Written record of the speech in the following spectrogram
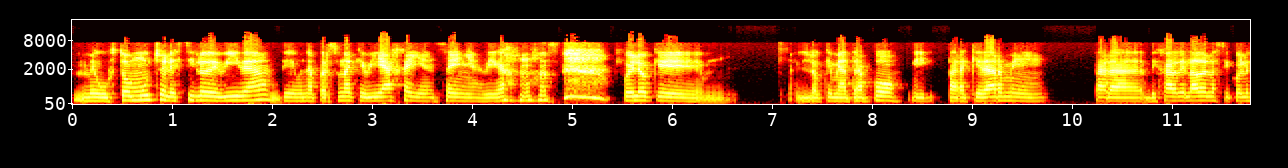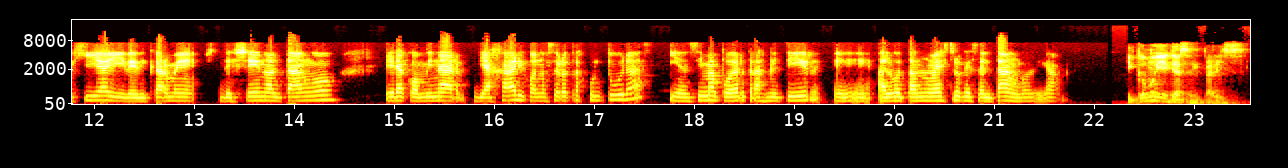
me gustó mucho el estilo de vida de una persona que viaja y enseña, digamos. Fue lo que, lo que me atrapó y para quedarme para dejar de lado la psicología y dedicarme de lleno al tango era combinar viajar y conocer otras culturas y encima poder transmitir eh, algo tan nuestro que es el tango, digamos. ¿Y cómo llegas en París?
